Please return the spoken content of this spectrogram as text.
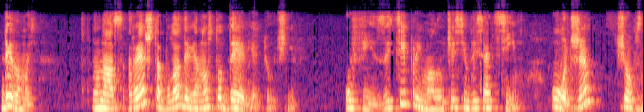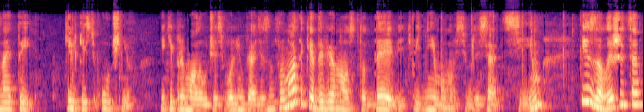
Дивимось, у нас решта була 99 учнів. У фізиці приймали участь 77. Отже, щоб знайти кількість учнів, які приймали участь в Олімпіаді з інформатики, 99 віднімемо 77 і залишиться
